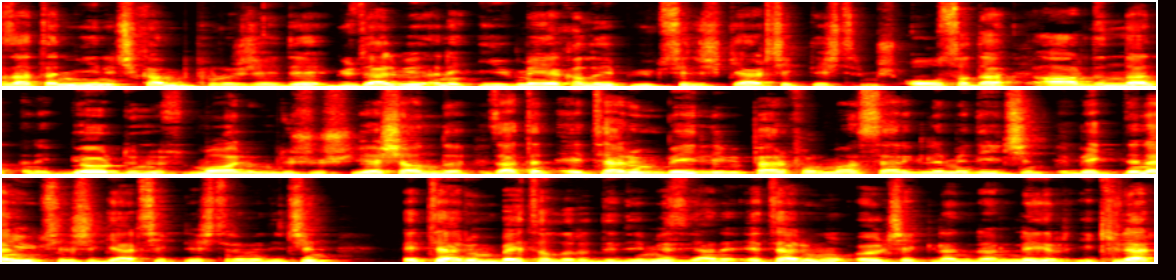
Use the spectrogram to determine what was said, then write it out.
zaten yeni çıkan bir projeydi. Güzel bir hani ivme yakalayıp yükseliş gerçekleştirmiş olsa da ardından hani gördüğünüz malum düşüş yaşandı. Zaten Ethereum belli bir performans sergilemediği için beklenen yükselişi gerçekleştiremediği için Ethereum betaları dediğimiz yani Ethereum'u ölçeklendiren layer 2'ler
